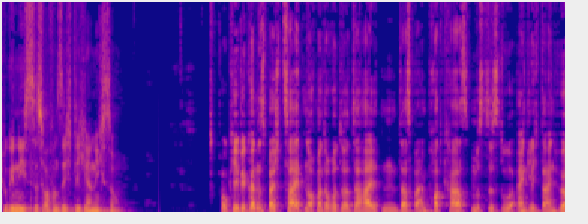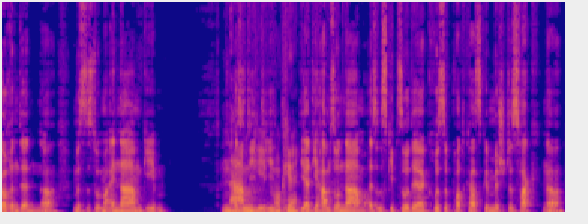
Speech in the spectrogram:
du genießt es offensichtlich ja nicht so. Okay, wir können uns bei Zeiten auch mal darunter unterhalten, dass bei einem Podcast müsstest du eigentlich deinen Hörenden, ne, müsstest du immer einen Namen geben. Namen also die, geben, die, okay. Ja, die haben so einen Namen. Also es gibt so der größte Podcast gemischtes Hack, ne?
